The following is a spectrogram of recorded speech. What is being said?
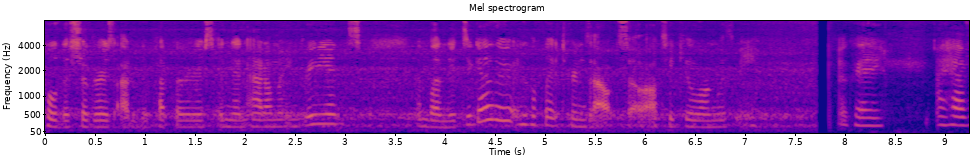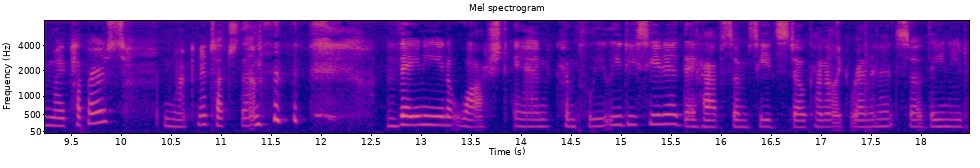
pull the sugars out of the peppers and then add all my ingredients and blend it together and hopefully it turns out. So I'll take you along with me. Okay, I have my peppers. I'm not going to touch them. they need washed and completely de-seeded. They have some seeds still kind of like remnants, so they need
